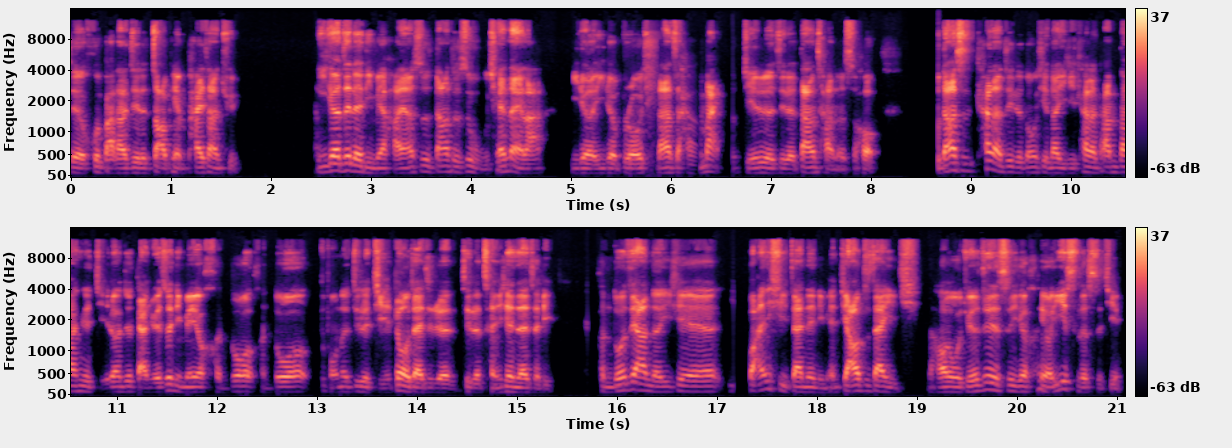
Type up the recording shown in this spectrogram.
这会把他这个照片拍上去。一个这个里面好像是当时是五千奈拉一个一个 brooch，当时还卖节日的这个当场的时候，我当时看到这个东西呢，以及看到他们当时的结论，就感觉这里面有很多很多不同的这个结构在这个这个呈现在这里，很多这样的一些关系在那里面交织在一起，然后我觉得这是一个很有意思的事情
